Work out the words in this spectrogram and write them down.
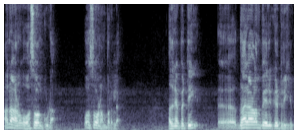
അതാണ് ഓസോൺ കുട ഓസോൺ നമ്പറില്ല അതിനെപ്പറ്റി ധാരാളം പേര് കേട്ടിരിക്കും.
